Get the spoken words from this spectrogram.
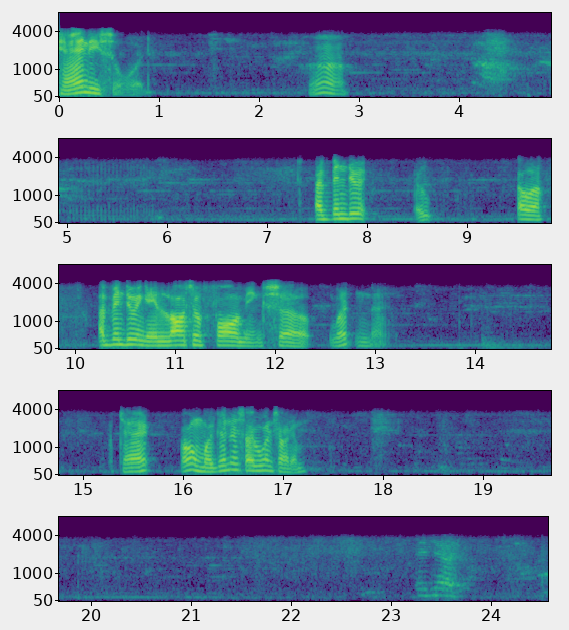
candy sword. Huh. I've been doing. Oh, oh well. I've been doing a lot of farming, so what in the attack? Oh my goodness, I one shot him. Hey, you want to play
